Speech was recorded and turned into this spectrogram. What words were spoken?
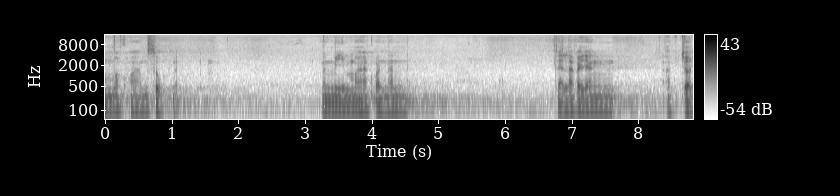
ำว่าความสุขนะมันมีมากกว่านั้น แต่เราก็ยังอับจน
